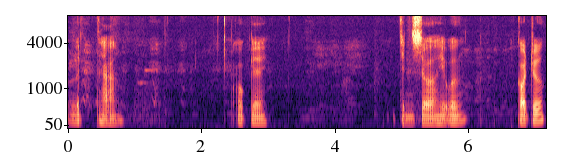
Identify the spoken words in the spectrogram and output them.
Lít thả Ok. Chỉnh sửa hiệu ứng. Coi trước.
